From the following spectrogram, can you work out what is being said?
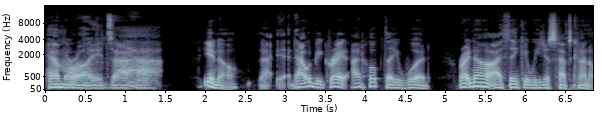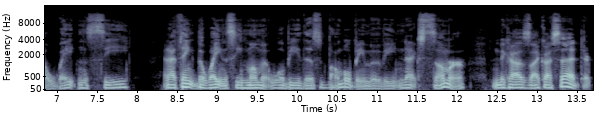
hemorrhoids. Uh, you know, that, that would be great. I'd hope they would. Right now, I think we just have to kind of wait and see. And I think the wait and see moment will be this Bumblebee movie next summer. Because, like I said, they're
